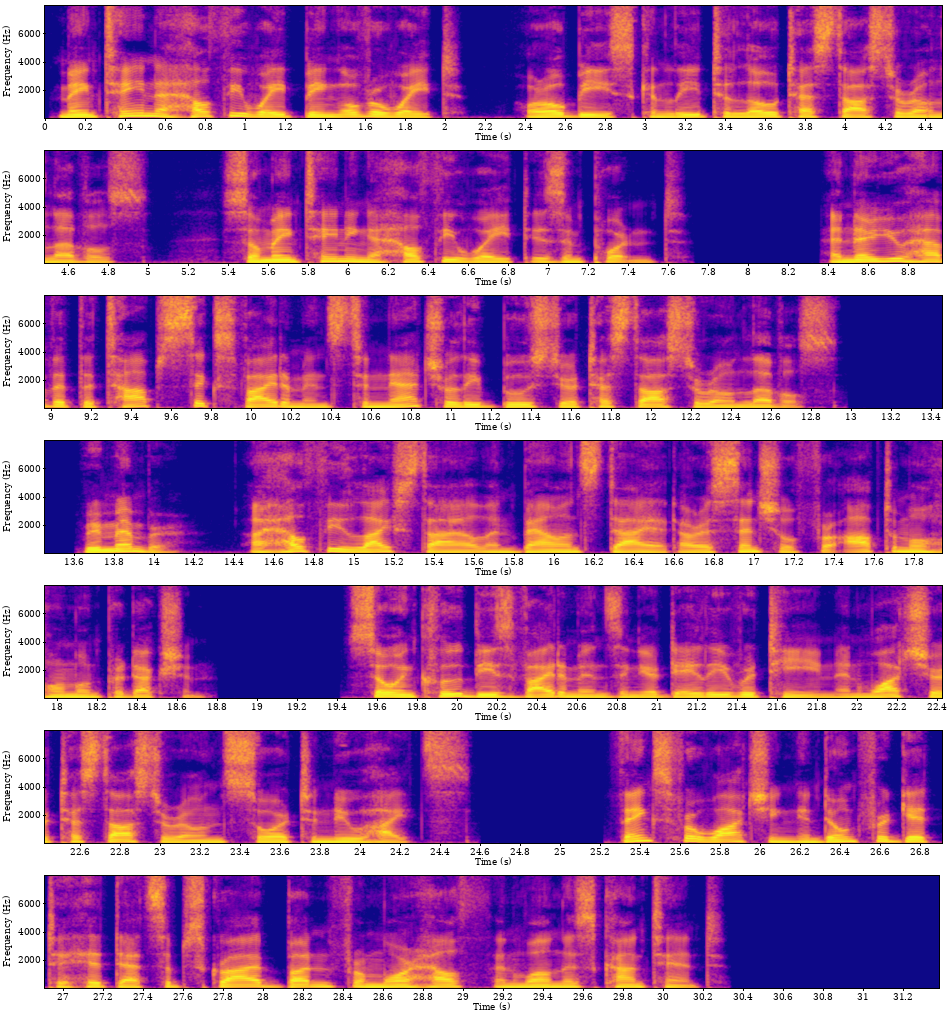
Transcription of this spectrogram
Maintain a healthy weight. Being overweight or obese can lead to low testosterone levels, so maintaining a healthy weight is important. And there you have it the top 6 vitamins to naturally boost your testosterone levels. Remember, a healthy lifestyle and balanced diet are essential for optimal hormone production. So include these vitamins in your daily routine and watch your testosterone soar to new heights. Thanks for watching and don't forget to hit that subscribe button for more health and wellness content.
